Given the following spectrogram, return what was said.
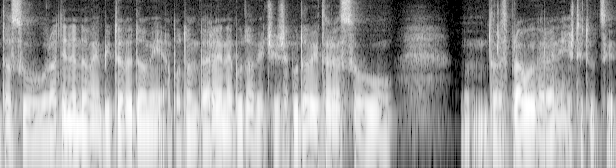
To sú rodinné domy, bytové domy a potom verejné budovy, čiže budovy, ktoré, sú, ktoré spravujú verejné inštitúcie.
